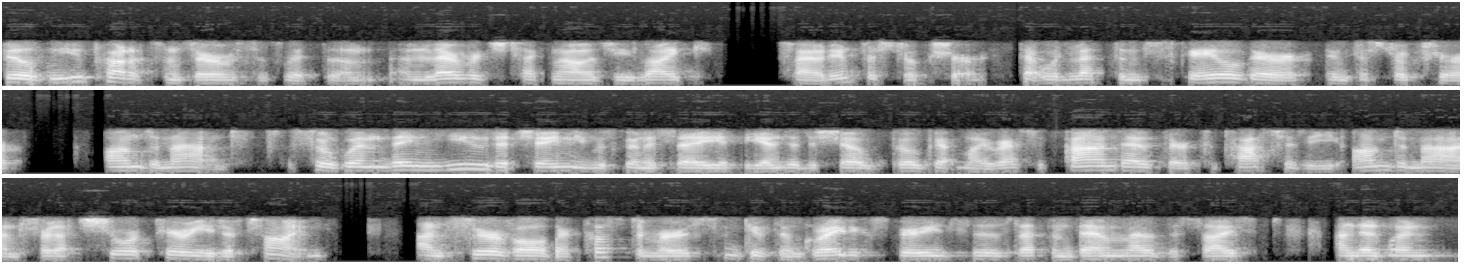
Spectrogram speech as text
build new products and services with them and leverage technology like cloud infrastructure that would let them scale their infrastructure on demand. So when they knew that Jamie was going to say at the end of the show, go get my recipe, expand out their capacity on demand for that short period of time and serve all their customers and give them great experiences, let them download the site. And then when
